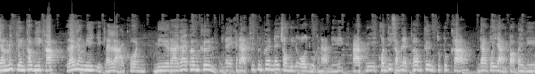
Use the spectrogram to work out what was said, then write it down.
ยังไม่เพียงเท่านี้ครับ และยังมีอีกหลาย ๆ คนมีรายได้เพิ่มขึ้น ในขณะที่เพื่อน ๆ ได้ชมวิดีโออยู่ขนาดนี้ อาจมีคนที่สำเร็จเพิ่มขึ้นทุก ๆ ครั้ง ดังตัวอย่างต่อไปนี้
